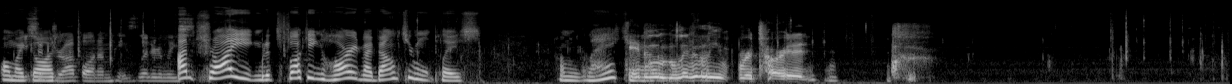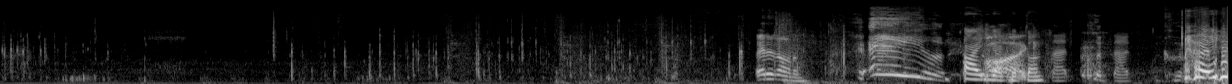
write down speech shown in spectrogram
Oh my you god. drop on him. He's literally. I'm trying, but it's fucking hard. My bouncer won't place. I'm lagging. Caden literally retarded. Edit it on him. Hey! Alright, you got clipped on. Clip that. Clip that. Clip that.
